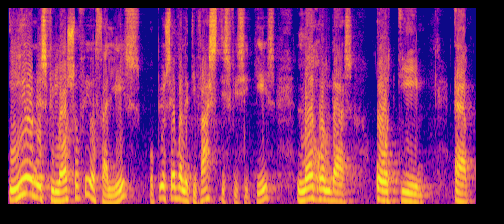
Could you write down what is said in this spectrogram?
Οι Ιώνες φιλόσοφοι, ο Θαλής, ο οποίος έβαλε τη βάση της φυσικής λέγοντας ότι ε,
